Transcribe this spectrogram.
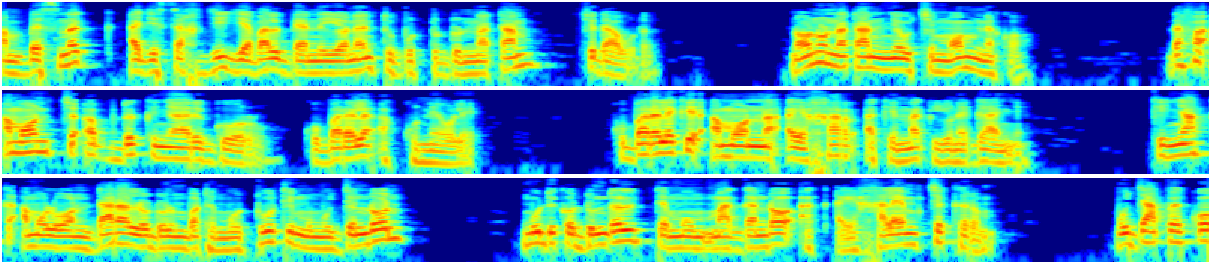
am bés nag aji sax ji yebal benn yonent bu tudd natan ci daawuda noonu natan ñëw ci moom ne ko dafa amoon ca ab dëkk ñaari góor ku barele ak ku néewle ku barele ki amoon na ay xar ak i nag yu ne gàññ ki ñàkk amul woon dara lu dul mbote mu tuuti mu mu jëndoon mu di ko dundal te mu màggandoo ak ay xaleem ca këram mu jàppe ko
